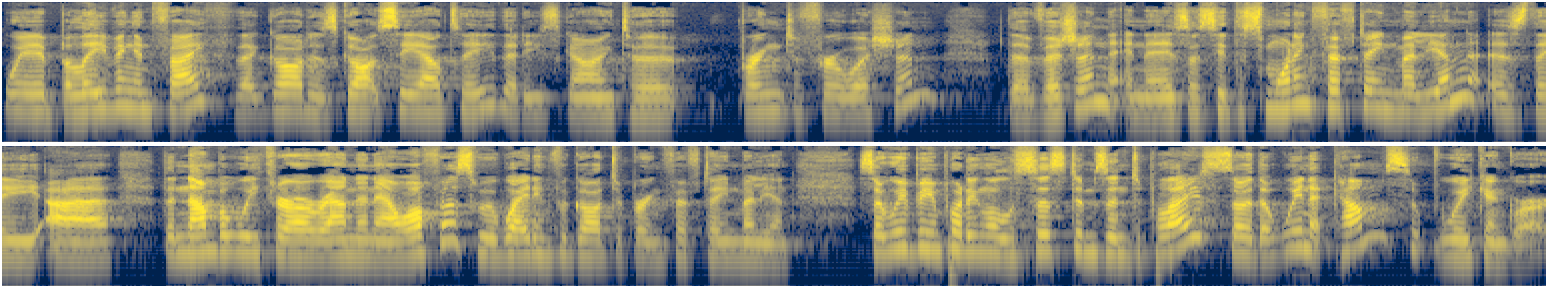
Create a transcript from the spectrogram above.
we're believing in faith that God has got CLT, that He's going to bring to fruition the vision. And as I said this morning, 15 million is the uh, the number we throw around in our office. We're waiting for God to bring 15 million. So we've been putting all the systems into place so that when it comes, we can grow.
